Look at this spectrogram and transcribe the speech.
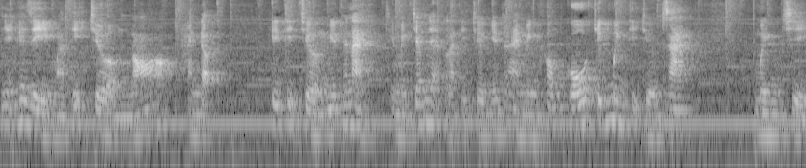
những cái gì mà thị trường nó hành động khi thị trường như thế này thì mình chấp nhận là thị trường như thế này, mình không cố chứng minh thị trường sai. Mình chỉ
